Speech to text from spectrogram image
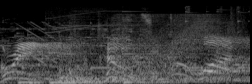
Three, two, one.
